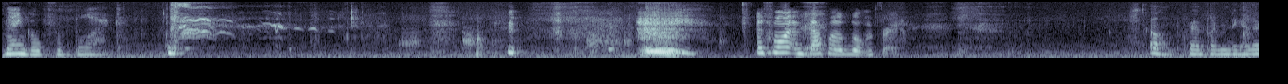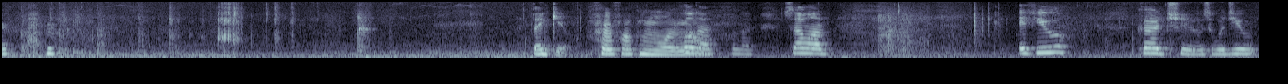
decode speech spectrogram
Then go for the black. If one is definitely gluten free. Oh, we're gonna put them together. Thank you. Taste like. Hold on, hold on. So, um, if you could choose, would you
